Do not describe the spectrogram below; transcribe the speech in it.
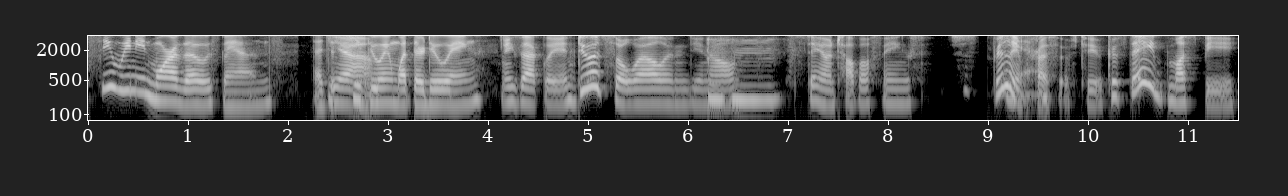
See, we need more of those bands that just Yeah. keep doing what they're doing. Exactly. And do it so well and, you know, Mhm. stay on top of things. It's just really Yeah. impressive too, because they must be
